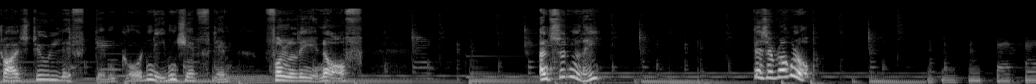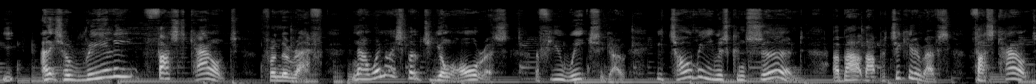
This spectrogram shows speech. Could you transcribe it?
tries to lift him, couldn't even shift him, funnily enough. And suddenly, there's a roll up. And it's a really fast count from the ref. Now, when I spoke to young Horus a few weeks ago, he told me he was concerned about that particular ref's fast count,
